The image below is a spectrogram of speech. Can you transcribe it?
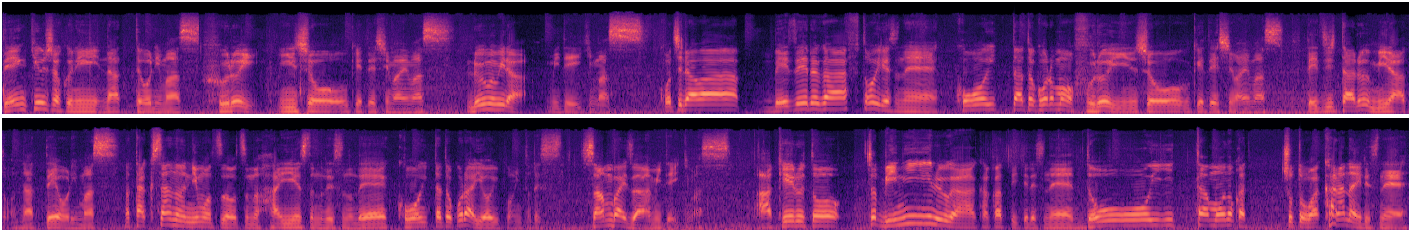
電球色になっております。古い印象を受けてしまいます。ルームミラー。見ていきます。こちらはベゼルが太いですね。こういったところも古い印象を受けてしまいます。デジタルミラーとなっております、まあ、たくさんの荷物を積むハイエースのですのでこういったところは良いポイントです。サンバイザー見ていきます。開けるとちょっとビニールがかかっていてですねどういったものかちょっとわからないですね。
